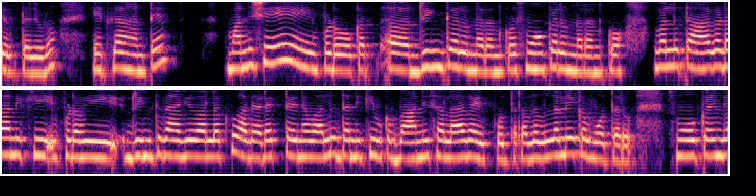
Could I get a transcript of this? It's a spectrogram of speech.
చెప్తా చూడు. ఎట్లా అంటే మనిషి ఇప్పుడు ఒక డ్రింకర్ ఉన్నారనుకో స్మోకర్ ఉన్నారనుకో వాళ్ళు తాగడానికి ఇప్పుడు అవి డ్రింక్ తాగే వాళ్ళకు అది అడక్ట్ అయిన వాళ్ళు దానికి ఒక బానిసలాగా అయిపోతారు. అది వదలలేకపోతారు. స్మోకింగ్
